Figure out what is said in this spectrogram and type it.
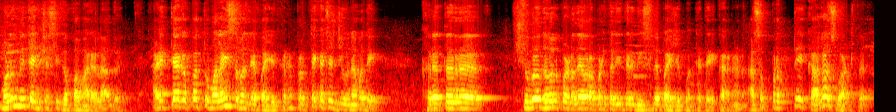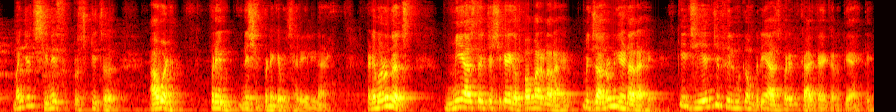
म्हणून मी त्यांच्याशी गप्पा मारायला आलो आहे आणि त्या गप्पा तुम्हालाही समजल्या पाहिजेत कारण प्रत्येकाच्या जीवनामध्ये खरं तर शुभ्रधवल पडद्यावर आपण कधीतरी दिसलं पाहिजे कोणत्या तरी कारणानं. असं प्रत्येकालाच वाटतं. म्हणजेच सिनेसृष्टीचं आवड प्रेम निश्चितपणे कमी झालेली नाही. आणि म्हणूनच मी आज त्यांच्याशी काही गप्पा मारणार आहे. मी जाणून घेणार आहे की G N G film company आजपर्यंत काय काय करते आहे ते.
